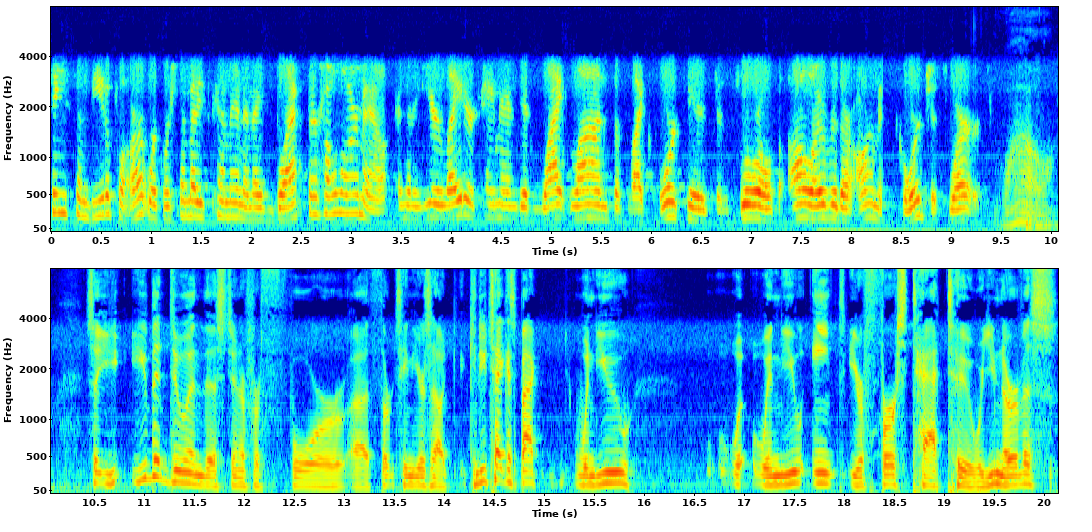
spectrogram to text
see some beautiful artwork where somebody's come in and they've blacked their whole arm out, and then a year later came in and did white lines of like orchids and florals all over their arm. It's gorgeous work. Wow. So you you've been doing this, Jennifer, for uh, 13 years now. Can you take us back when you when you inked your first tattoo? Were you nervous?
